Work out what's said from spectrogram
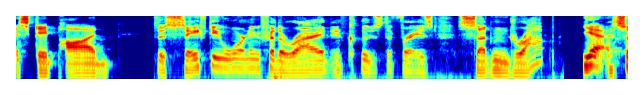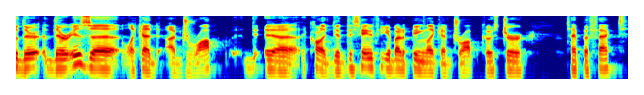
escape pod. The safety warning for the ride includes the phrase "sudden drop." Yeah. So there there is a like a, a drop. Uh, Carlye, did they say anything about it being like a drop coaster type effect?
